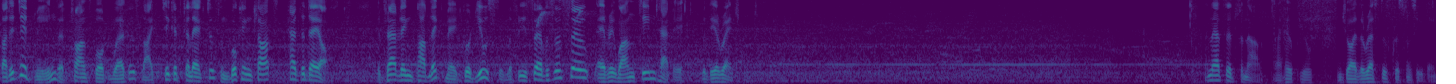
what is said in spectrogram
but it did mean that transport workers like ticket collectors and booking clerks had the day off. The travelling public made good use of the free services, so everyone seemed happy with the arrangement. And that's it for now. I hope you enjoy the rest of Christmas evening.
